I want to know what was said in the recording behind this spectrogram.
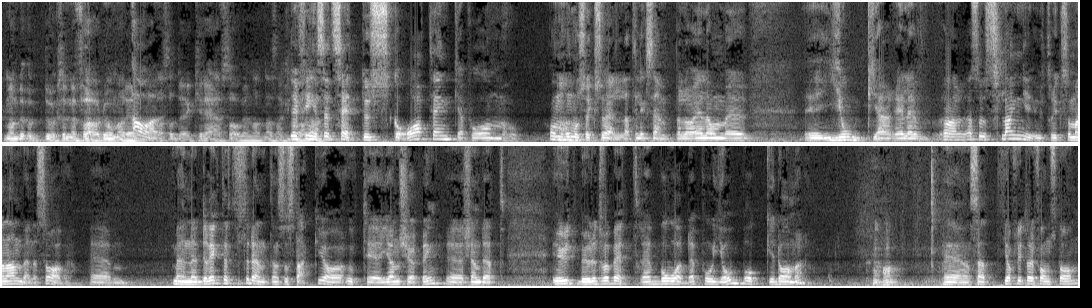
Man blir uppvuxen med fördomar redan. Ja. Alltså det krävs av en att nästan Det klara. finns ett sätt du ska tänka på om, om homosexuella till exempel. Eller om eh, eh, joggar eller ja, alltså slanguttryck som man använder sig av. Eh, men eh, direkt efter studenten så stack jag upp till Jönköping. Eh, kände att utbudet var bättre både på jobb och damer. Jaha. Eh, Så att jag flyttade ifrån stan.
